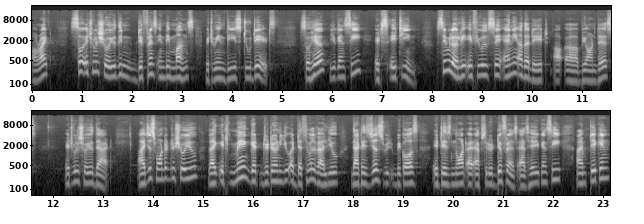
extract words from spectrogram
alright so it will show you the difference in the months between these two dates. So here you can see it's 18 similarly if you will say any other date uh, uh, beyond this it will show you that. I just wanted to show you like it may get return you a decimal value that is just because it is not an absolute difference. As here you can see I'm taken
